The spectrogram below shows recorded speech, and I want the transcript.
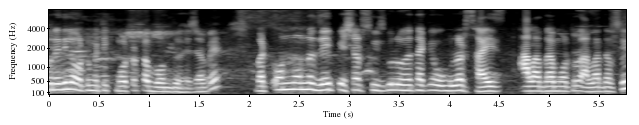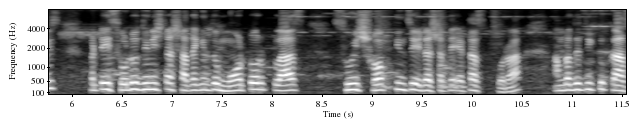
করে দিলে অটোমেটিক মোটরটা বন্ধ হয়ে যাবে। বাট অন্য অন্য যেই প্রেশার সুইচগুলো হয়ে থাকে, ওগুলোর সাইজ আলাদা মোটর আলাদা সুইচ বাট এই ছোটো জিনিসটার সাথে কিন্তু মোটর প্লাস সুইচ সব কিন্তু এটার সাথে অ্যাটাচ করা। আমরা যদি একটু কাছ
